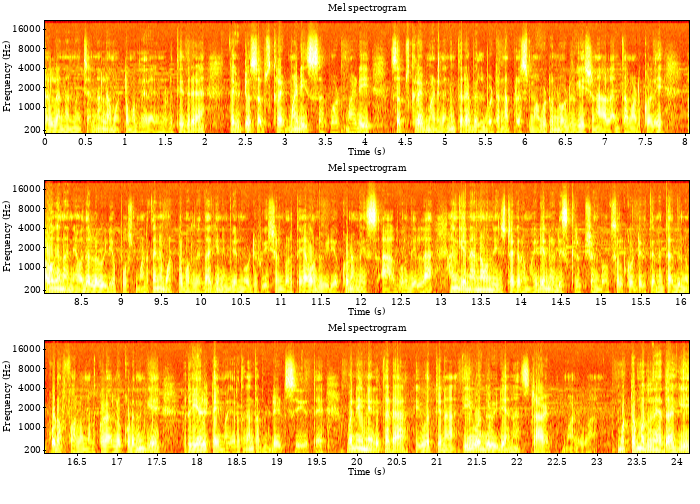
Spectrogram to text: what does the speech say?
ಯಾರೆಲ್ಲ ನನ್ನ ಚಾನಲ್ನ ಮೊಟ್ಟ ಮೊದಲನೇದಾಗಿ ನೋಡುತ್ತಿದ್ದರೆ ದಯವಿಟ್ಟು ಸಬ್ಸ್ಕ್ರೈಬ್ ಮಾಡಿ ಸಪೋರ್ಟ್ ಮಾಡಿ. ಸಬ್ಸ್ಕ್ರೈಬ್ ಮಾಡಿದ ನಂತರ ಬೆಲ್ ಬಟನ್ನ ಪ್ರೆಸ್ ಮಾಡಿಬಿಟ್ಟು ನೋಟಿಫಿಕೇಷನ್ ಆಲ್ ಅಂತ ಮಾಡ್ಕೊಳ್ಳಿ. ಅವಾಗ ನಾನು ಯಾವುದೆಲ್ಲ ವಿಡಿಯೋ ಪೋಸ್ಟ್ ಮಾಡ್ತೇನೆ, ಮೊಟ್ಟ ಮೊದಲನೇದಾಗಿ ನಿಮಗೆ ನೋಟಿಫಿಕೇಶನ್ ಬರುತ್ತೆ. ಯಾವ ಒಂದು ವೀಡಿಯೋ ಕೂಡ ಮಿಸ್ ಆಗೋದಿಲ್ಲ. ಹಾಗೆ ನನ್ನ ಒಂದು ಇನ್ಸ್ಟಾಗ್ರಾಮ್ ಐಡಿ ನಾನು ಡಿಸ್ಕ್ರಿಪ್ಷನ್ ಬಾಕ್ಸಲ್ಲಿ ಕೊಟ್ಟಿರ್ತೇನೆ ಅಂತ ಅದನ್ನು ಕೂಡ ಫಾಲೋ ಮಾಡ್ಕೊಳ್ಳಿ. ಅಲ್ಲೂ ಕೂಡ ನಿಮಗೆ ರಿಯಲ್ ಟೈಮ್ ಆಗಿರ್ತಕ್ಕಂಥ ಅಪ್ಡೇಟ್ ಸಿಗುತ್ತೆ. ಬನ್ನಿ ಇನ್ನೇಗ ತಡ ಇವತ್ತಿನ ಈ ಒಂದು ವಿಡಿಯೋನ ಸ್ಟಾರ್ಟ್ ಮಾಡುವ. ಮೊಟ್ಟ ಮೊದಲನೇದಾಗಿ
